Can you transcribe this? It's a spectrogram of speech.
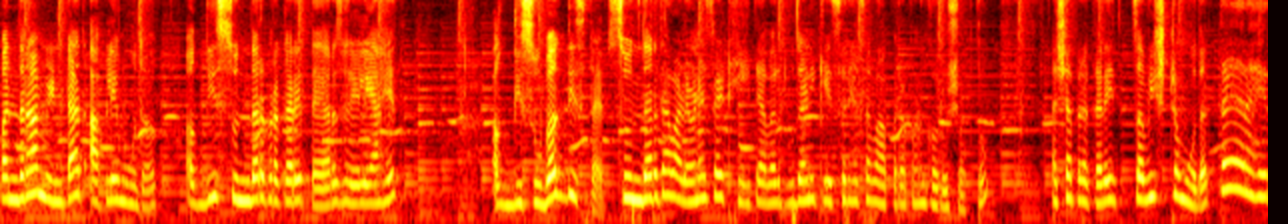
पंधरा मिनिटात आपले मोदक अगदी सुंदर प्रकारे तयार झालेले आहेत. अगदी सुबक दिसत आहेत सुंदरता वाढवण्यासाठी त्यावर दूध आणि केसर ह्याचा वापर आपण करू शकतो. अशा प्रकारे चविष्ट मोदक तयार आहेत.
